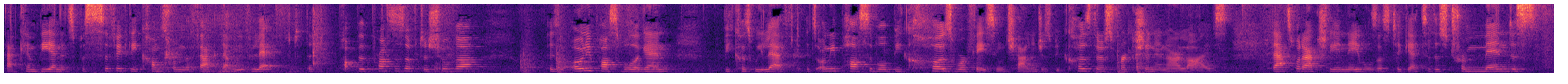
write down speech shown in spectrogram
that can be, and it specifically comes from the fact that we've left. The, the process of teshuvah is only possible again because we left. It's only possible because we're facing challenges, because there's friction in our lives. That's what actually enables us to get to this tremendous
